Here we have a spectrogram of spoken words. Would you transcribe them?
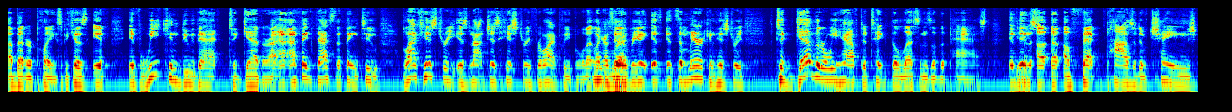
a better place. Because if if we can do that together, I, I think that's the thing too. Black history is not just history for black people. That, like I said Right. at the beginning, it's, it's American history. Together, we have to take the lessons of the past and Yes. then uh, uh, affect positive change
